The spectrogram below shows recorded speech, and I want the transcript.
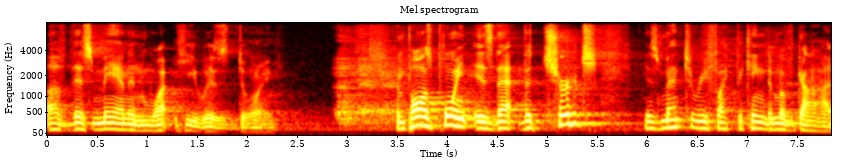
of this man and what he was doing. And Paul's point is that the church is meant to reflect the kingdom of God,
